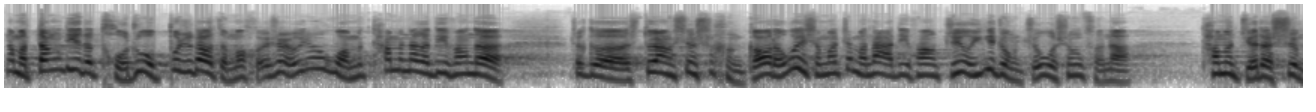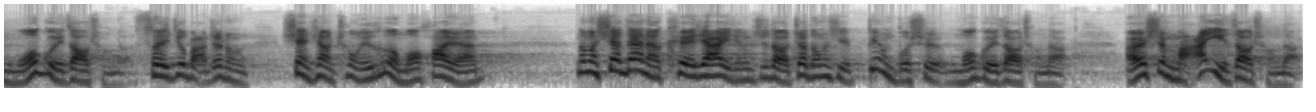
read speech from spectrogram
那么当地的土著不知道怎么回事，因为我们他们那个地方的这个多样性是很高的，为什么这么大的地方只有一种植物生存呢？他们觉得是魔鬼造成的，所以就把这种现象称为“恶魔花园”。那么现在呢，科学家已经知道这东西并不是魔鬼造成的，而是蚂蚁造成的。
